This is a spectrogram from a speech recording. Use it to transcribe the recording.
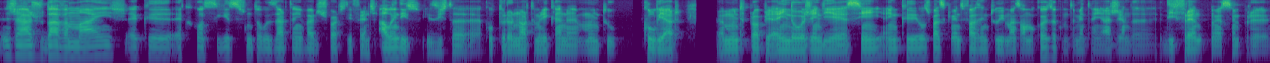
já ajudava mais a que, a que conseguisses notabilizar-te em vários esportes diferentes. Além disso, existe a cultura norte-americana muito peculiar muito própria, ainda hoje em dia é assim, em que eles basicamente fazem tudo e mais alguma coisa, como também têm a agenda diferente, não é sempre.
